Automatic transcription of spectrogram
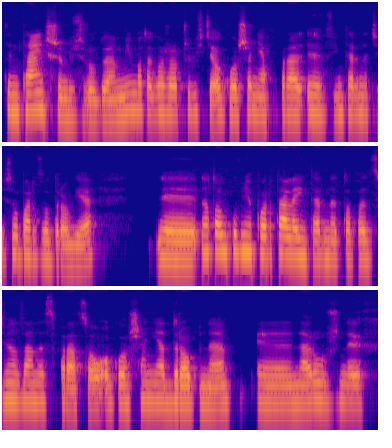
tym tańszym źródłem, mimo tego, że oczywiście ogłoszenia w, w internecie są bardzo drogie. E, no to głównie portale internetowe związane z pracą, ogłoszenia drobne e, na różnych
